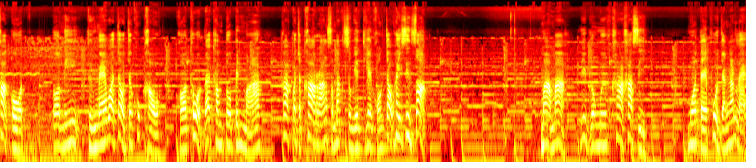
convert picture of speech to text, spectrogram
ข้าโกรธ ตอนนี้ถึงแม้ว่าเจ้าจะคุกเข่าขอโทษและทำตัวเป็นหมา ข้าก็จะฆ่าร้างสำนักเสวียนเทียนของเจ้าให้สิ้นซาก มามารีบลงมือฆ่าข้าสิมัวแต่พูดอย่างนั้นแหละ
